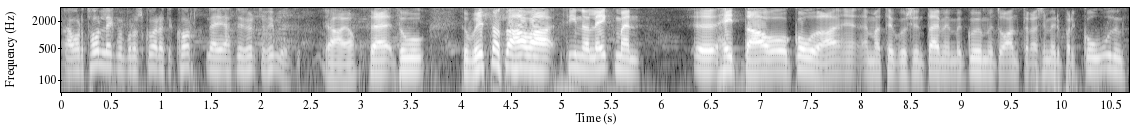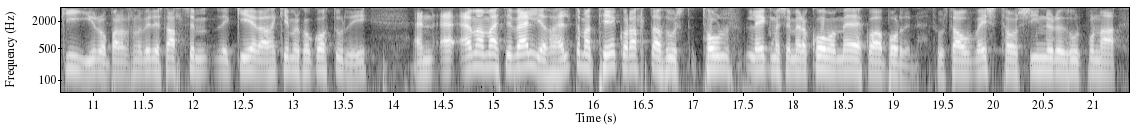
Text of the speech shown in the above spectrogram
Það voru tólleikmenn búin að skora eftir kort nei, eftir 45 minútur Já, já, það, þú, þú vilt náttúrulega hafa þína leikmenn heita og góða ef maður tekur sem dæmi með Guðmund og andra sem eru bara góðum gýr og bara svona virðist allt sem þeir gera, það kemur eitthvað gott úr því. En e ef maður mætti velja þá heldur maður tekur alltaf, þú veist, 12 leikmenn sem er að koma með eitthvað að borðinu. Þú veist, þá veist, þá sýnur þú ert búin að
